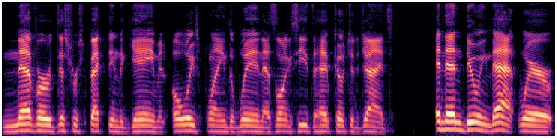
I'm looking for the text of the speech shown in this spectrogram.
never disrespecting the game and always playing to win as long as he's the head coach of the Giants. And then doing that where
